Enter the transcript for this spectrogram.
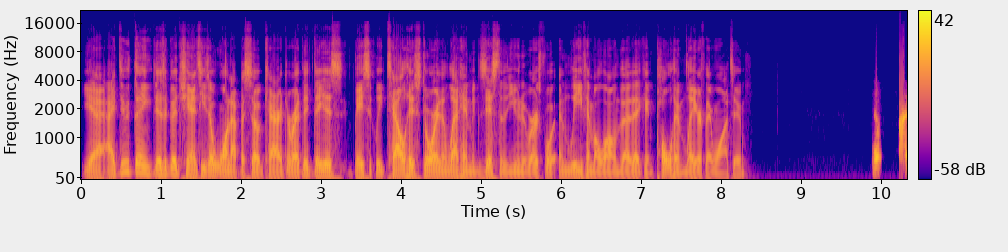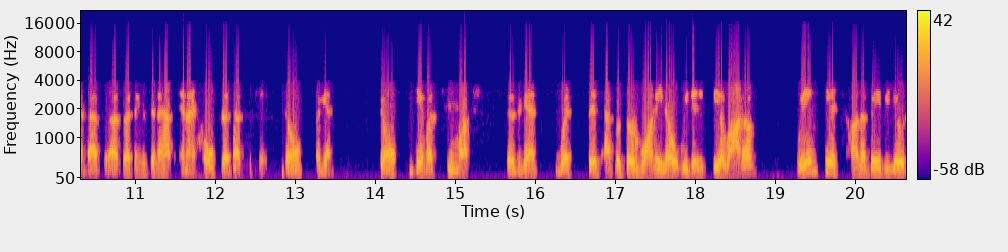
Yeah, I do think there's a good chance he's a one episode character. I think they just basically tell his story and let him exist in the universe and leave him alone. That they can pull him later if they want to. Yep, I, that's that's what I think is going to happen, and I hope that that's the case. Don't again, don't give us too much because again, with this episode one, you know what we didn't see a lot of? We didn't see a ton of Baby Yoda.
